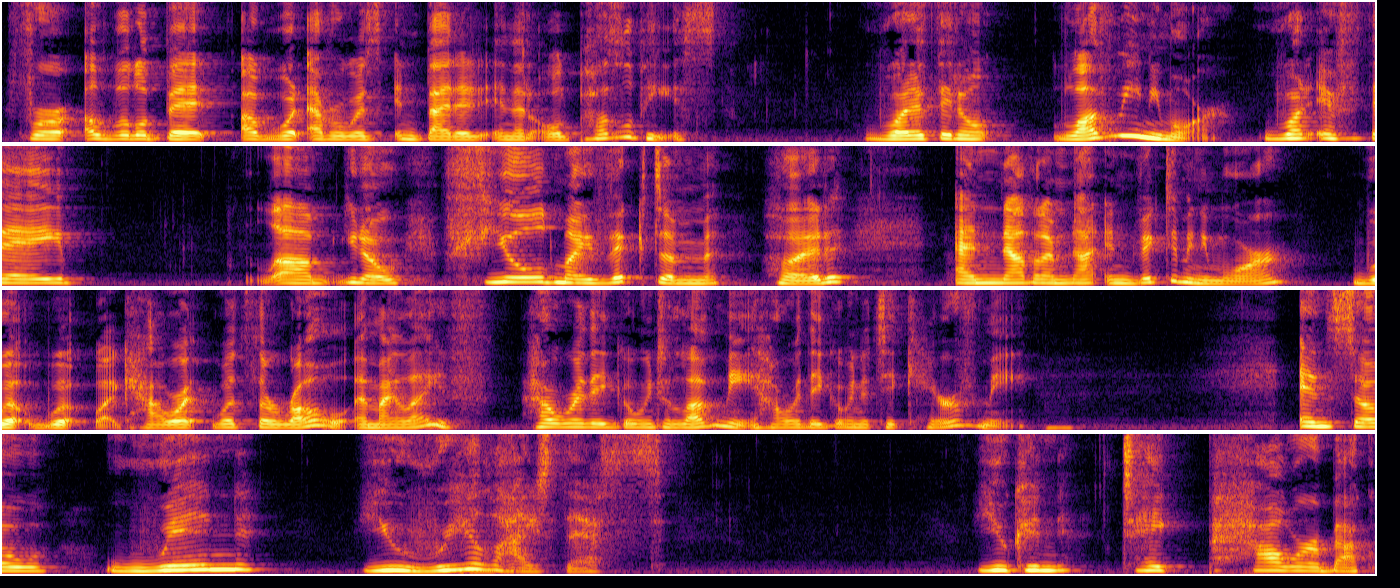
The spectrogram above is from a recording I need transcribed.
for a little bit of whatever was embedded in that old puzzle piece. What if they don't love me anymore? What if they, um, you know, fueled my victimhood, and now that I'm not in victim anymore, what, what, like how are, what's their role in my life? How are they going to love me? How are they going to take care of me? And so when you realize this, you can take power back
